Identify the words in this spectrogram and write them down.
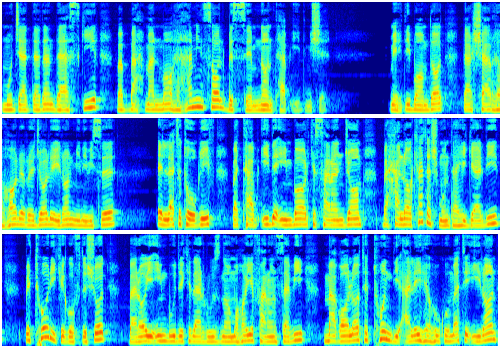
مجددا دستگیر و بهمن ماه همین سال به سمنان تبعید میشه. مهدی بامداد در شرح حال رجال ایران می نویسه علت توقیف و تبعید این بار که سرانجام به حلاکتش منتهی گردید به طوری که گفته شد برای این بوده که در روزنامه های فرانسوی مقالات تندی علیه حکومت ایران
